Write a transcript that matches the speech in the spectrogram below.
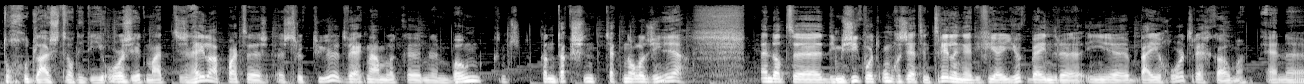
toch goed luisteren het niet in je oor zit? Maar het is een hele aparte eh, structuur. Het werkt namelijk met een bone con- conduction technology. Ja. En dat, eh, die muziek wordt omgezet in trillingen die via je jukbeenderen in je, bij je gehoor terechtkomen. En eh,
